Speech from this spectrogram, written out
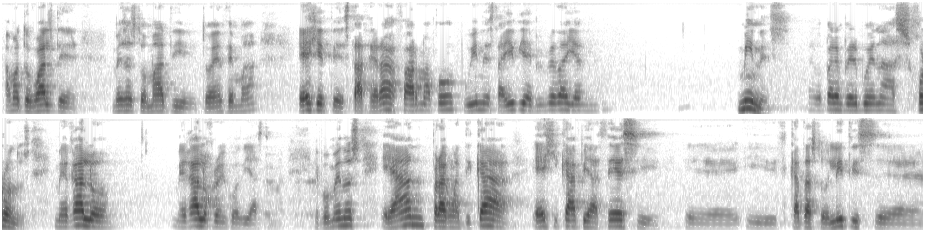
Άμα το βάλετε μέσα στο μάτι το ένθεμα, έχετε σταθερά φάρμακο που είναι στα ίδια επίπεδα για μήνες. Εδώ πέρα είναι περίπου ένας χρόνος. Μεγάλο, μεγάλο χρονικό διάστημα. Επομένως, εάν πραγματικά έχει κάποια θέση ε, η καταστολή της ε,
